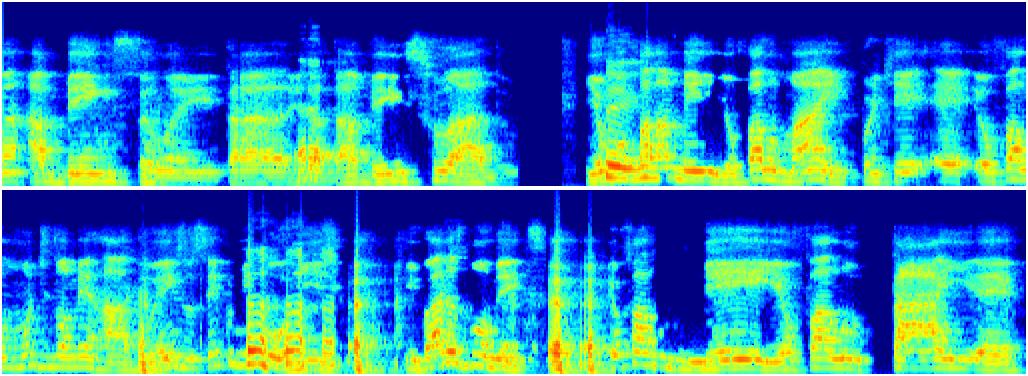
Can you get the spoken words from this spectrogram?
a, a benção aí, tá? Já é. tá abençoado. E eu Sim. vou falar May, eu falo Mai, porque é, eu falo um monte de nome errado. O Enzo sempre me corrige em vários momentos. Eu falo May, eu falo Tai, é,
